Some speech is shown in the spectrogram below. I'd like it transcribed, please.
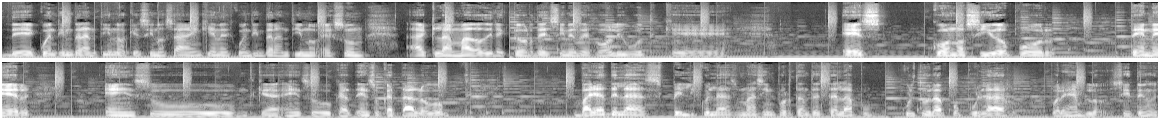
de Quentin Tarantino, que si no saben quién es Quentin Tarantino, es un aclamado director de cine de Hollywood que es conocido por tener en su, en su, en su catálogo varias de las películas más importantes de la cultura popular. Por ejemplo, si, tengo,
